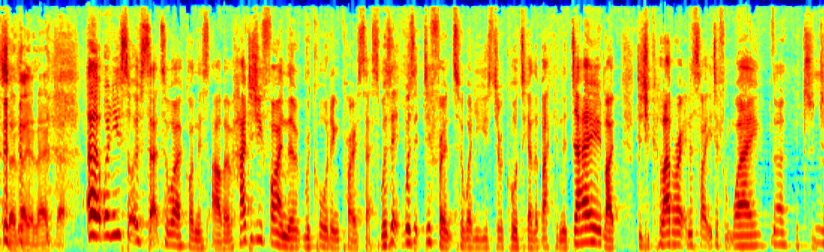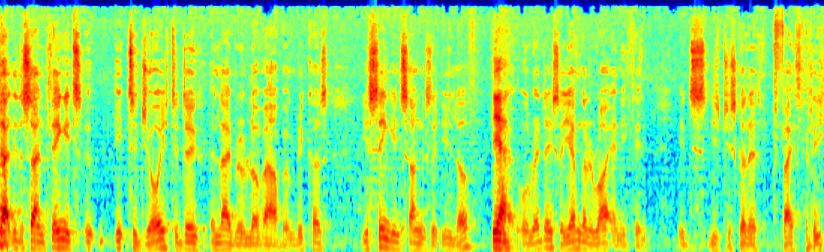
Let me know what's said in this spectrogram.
so they allowed that. Uh, when you sort of set to work on this album, how did you find the recording process? Was it was it different to when you used to record together back in the day? Like, did you collaborate in a slightly different way? No, it's exactly the same thing. It's it's a joy to do a Labour of Love album because you're singing songs that you love you Yeah. know, already, so you haven't got to write anything. It's you've just got to faithfully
